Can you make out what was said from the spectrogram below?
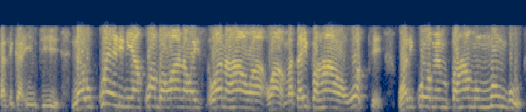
katika nchi hii. Na ukweli ni ya kwamba wana wa, wana hawa wa mataifa hawa wote walikuwa wamemfahamu Mungu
